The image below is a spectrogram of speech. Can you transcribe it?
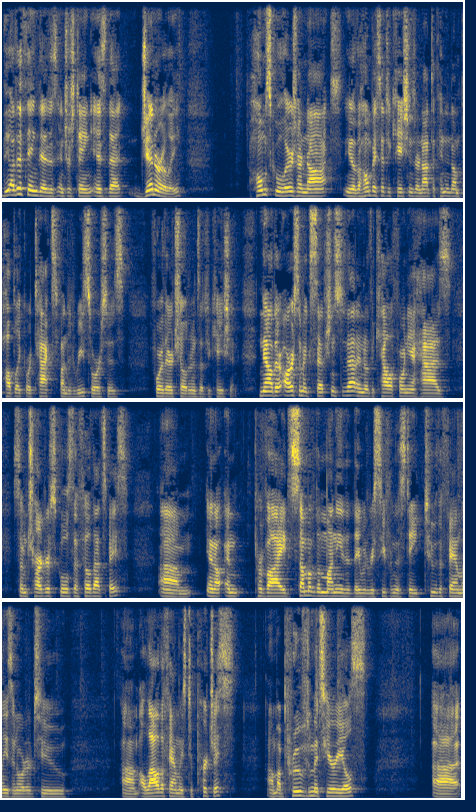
the other thing that is interesting is that generally, homeschoolers are not, you know, the home based educations are not dependent on public or tax funded resources for their children's education. Now, there are some exceptions to that. I know that California has some charter schools that fill that space um, and, and provide some of the money that they would receive from the state to the families in order to um, allow the families to purchase um, approved materials uh,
